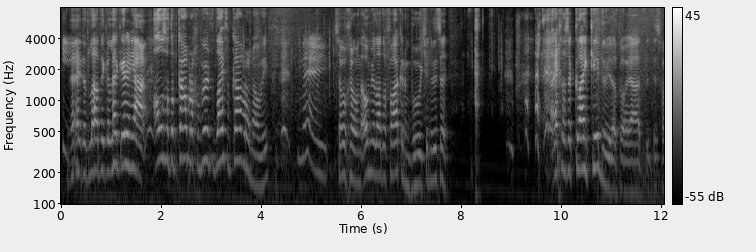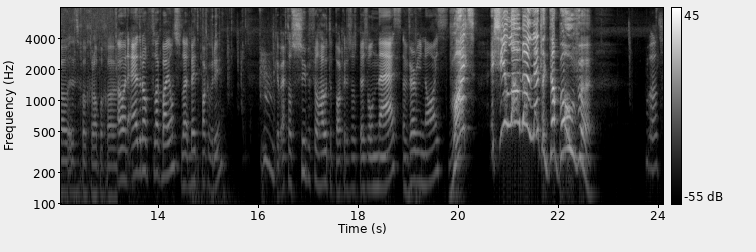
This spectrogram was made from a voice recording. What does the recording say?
Nee, dat laat ik er lekker in. Ja, alles wat op camera gebeurt, dat blijft op camera, Naomi. Nee. Zo grappig. Naomi laat wel vaker een boertje en dan doet ze... Echt als een klein kind doe je dat gewoon. Ja, het, het is, gewoon, het is gewoon grappig gewoon. Oh, een airdrop vlak bij ons. Beter pakken we die. Ik heb echt al super veel hout te pakken, dus dat is best wel nice. Very nice. Wat? Ik zie een lama letterlijk daarboven. Wat?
